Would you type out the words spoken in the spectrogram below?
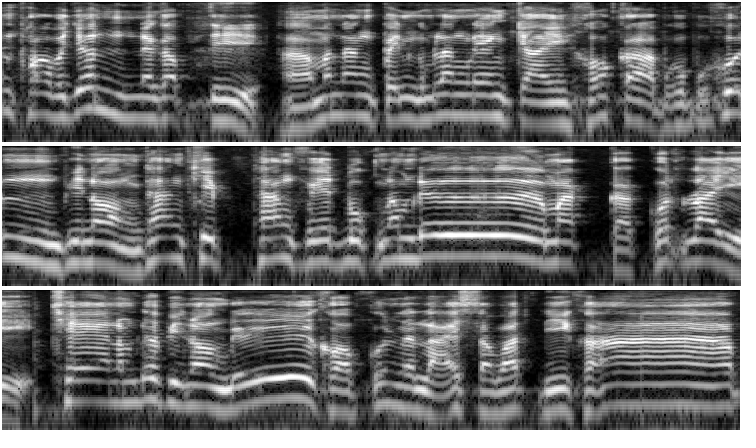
นๆภาพยนตร์นะครับที่ามานั่งเป็นกำลังแรงใจขอกราบขอบพระคุณพี่น้องทางคลิปทาง Facebook น้ำเด้อมักก็กดไลค์แชร์น้ำเด้อพี่น้องเด้อขอบคุณหลายๆสวัสดีครับ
